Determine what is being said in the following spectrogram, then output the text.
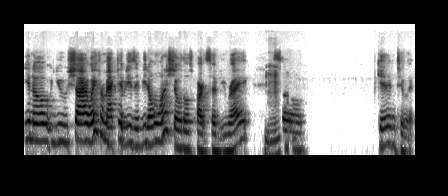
you know, you shy away from activities if you don't want to show those parts of you, right? Mm-hmm. So get into it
